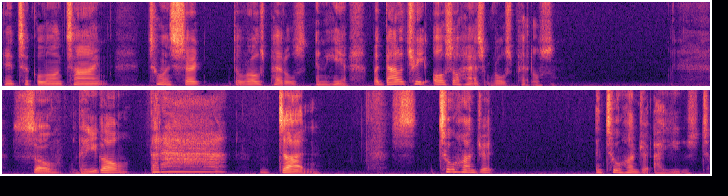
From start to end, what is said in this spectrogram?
And it took a long time to insert the rose petals in here. But Dollar Tree also has rose petals. So there you go. Ta-da! Done. 200 and 200 I used.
